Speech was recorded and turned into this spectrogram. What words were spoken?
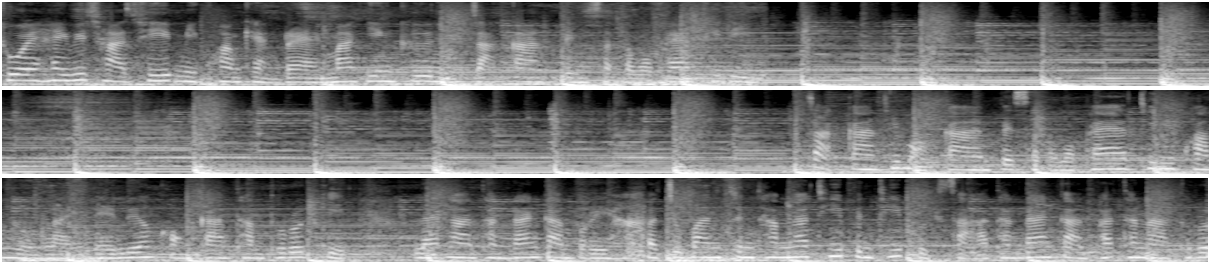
ช่วยให้วิชาชีพมีความแข็งแรงมากยิ่งขึ้น จากการเป็นสัตวแพทย์ที่ดี ที่หมอการเป็นสัตวแพทย์ที่มีความหลงใหลในเรื่องของการทำธุรกิจ และงานทางด้านการบริหารปัจจุบันจึงทำหน้าที่เป็นที่ปรึกษาทางด้านการพัฒนาธุร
